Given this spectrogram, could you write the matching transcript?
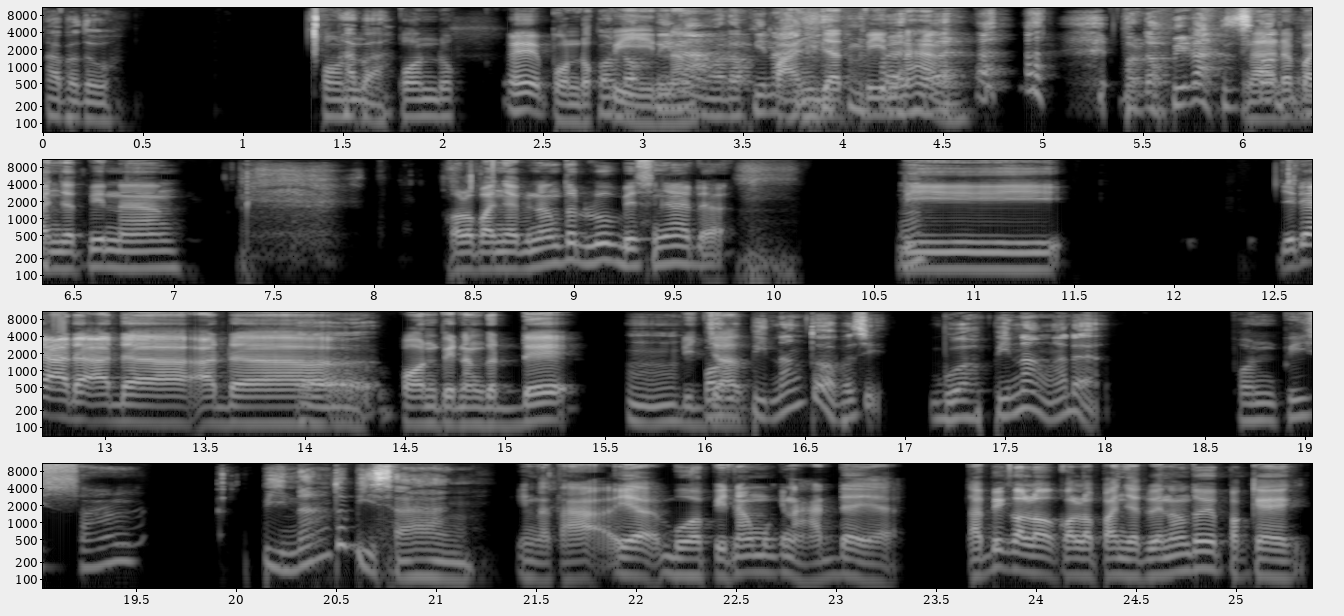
Apa tuh? Pon- Apa? Pondok eh pondok, Pondok pinang. Pinang, Pondok Pinang. Panjat pinang. Pondok Pinang. Enggak ada panjat pinang. Kalau panjat pinang tuh dulu biasanya ada Hmm? di jadi ada ada ada Eh. pohon pinang gede, Mm, di Pohon pinang tuh apa sih? Buah pinang ada. pohon pisang. Pinang tuh pisang. Ya enggak tahu ya buah pinang mungkin ada ya. Tapi kalau kalau panjat pinang tuh ya pakai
